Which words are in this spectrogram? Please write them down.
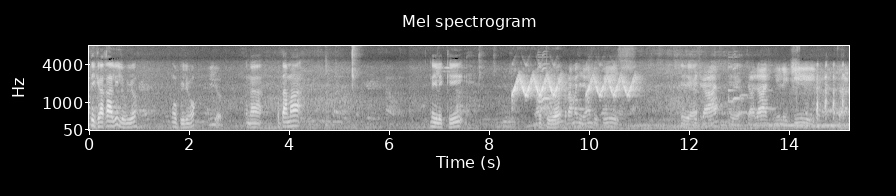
Tiga kali loh yo. Mobilnya. iya. Karena pertama niliki. Kedua pertama jalan tipis. Iya. Tipis kan? Iya. Jalan miliki jalan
